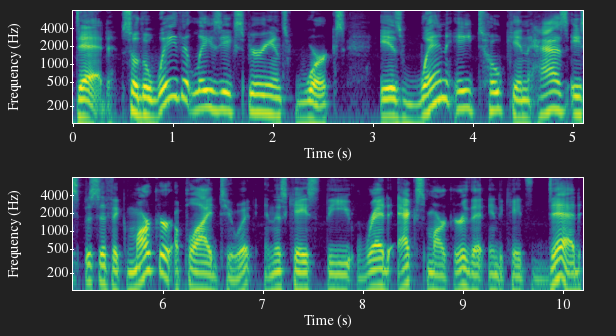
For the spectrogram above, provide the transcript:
dead. So the way that lazy experience works is when a token has a specific marker applied to it, in this case the red X marker that indicates dead,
